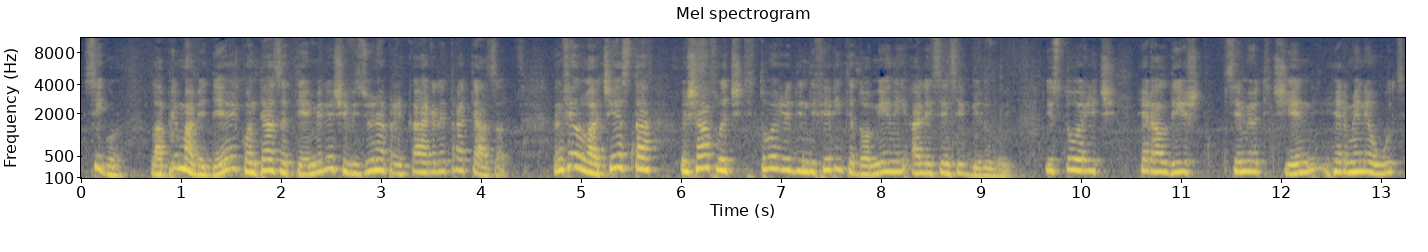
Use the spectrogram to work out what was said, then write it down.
Sigur, la prima vedere contează temele și viziunea prin care le tratează. În felul acesta, își află cititorii din diferite domenii ale sensibilului, istorici, heraldiști, semioticieni, hermeneuți,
